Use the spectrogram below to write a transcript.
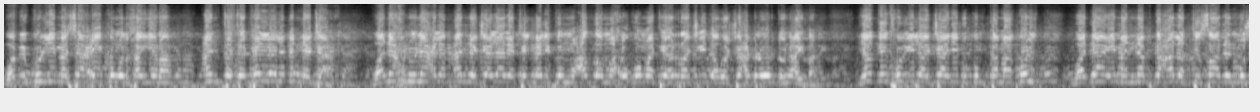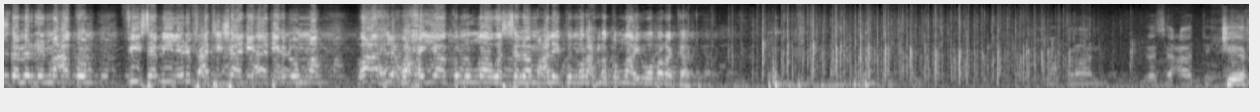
وبكل مساعيكم الخيرة أن تتكلل بالنجاح. ونحن نعلم أن جلالة الملك المعظم وحكومته الرشيدة وشعب الأردن أيضا يقف إلى جانبكم كما قلت ودائما نبقى على اتصال مستمر معكم في سبيل رفعة شأن هذه الأمة. وأهل وحياكم الله والسلام عليكم ورحمة الله وبركاته. لسعادة الشيخ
